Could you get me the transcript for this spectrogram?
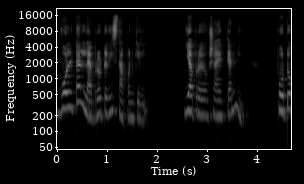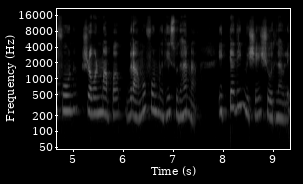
वोल्टा लॅबोरेटरी स्थापन केली. या प्रयोगशाळेत त्यांनी फोटोफोन श्रवणमापक ग्रामोफोनमध्ये सुधारणा इत्यादींविषयी शोध लावले.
